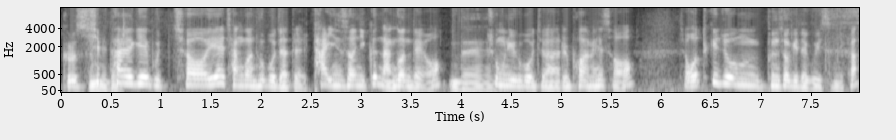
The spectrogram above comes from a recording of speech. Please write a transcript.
그렇습니다. 18개 부처의 장관 후보자들 다 인선이 끝난 건데요. 네. 총리 후보자를 포함해서 자, 어떻게 좀 분석이 되고 있습니까?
